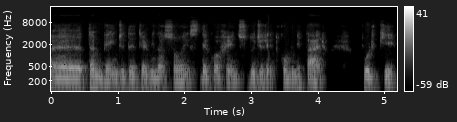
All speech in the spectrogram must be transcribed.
eh, também de determinações decorrentes do direito comunitário, porque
